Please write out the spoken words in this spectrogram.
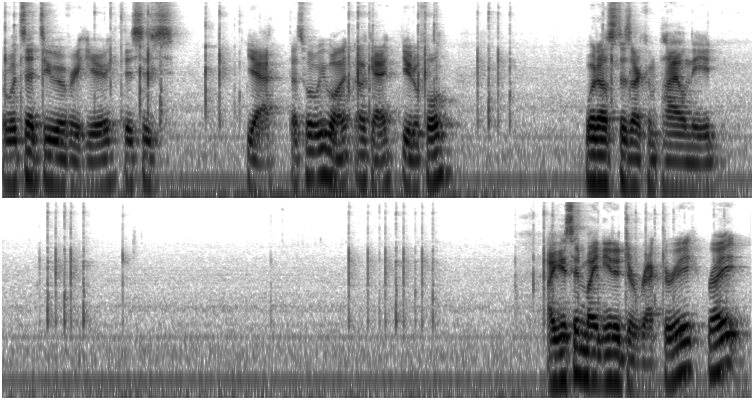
or what's that do over here? This is yeah that's what we want. Okay beautiful. What else does our compile need? I guess it might need a directory right?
